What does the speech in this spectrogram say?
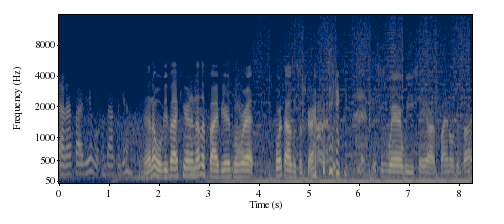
at our five year, we'll come back again. Yeah, no, we'll be back here in another five years when we're at 4,000 subscribers. this is where we say our final goodbye.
